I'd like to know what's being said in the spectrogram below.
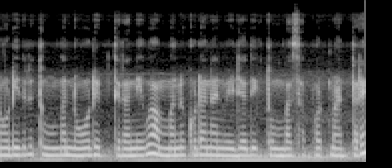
ನೋಡಿದರೆ ತುಂಬ ನೋಡಿರ್ತೀರ ನೀವು. ಅಮ್ಮನೂ ಕೂಡ ನನ್ನ ವೀಡಿಯೋದಿಗೆ ತುಂಬ ಸಪೋರ್ಟ್ ಮಾಡ್ತಾರೆ.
